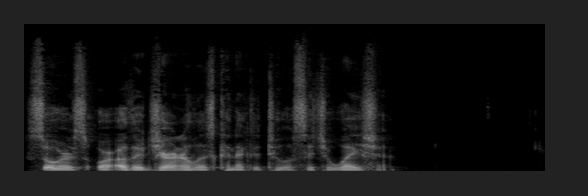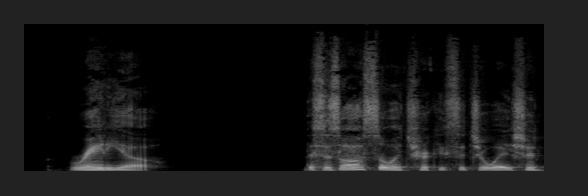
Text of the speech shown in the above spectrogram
source, or other journalist connected to a situation. Radio. This is also a tricky situation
